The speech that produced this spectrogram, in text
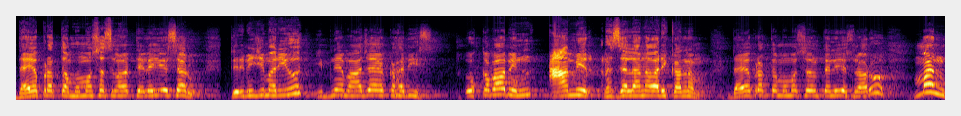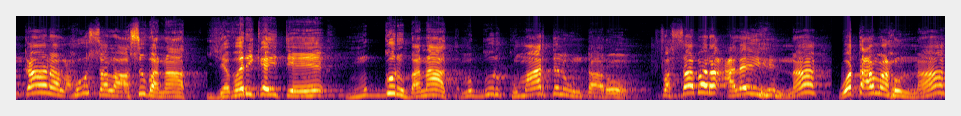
దయప్రక్త మొహమ్మద్ తెలియజేశారు. తిరిమిజి మరియు ఇబ్నే మాజా యొక్క హదీస్. ఒక్కబాబిన్ ఆమీర్ రజల్లాన వారి కథనం దయప్రక్త మొహమ్మద్ తెలియజేస్తున్నారు. మన్ కాన లహు సలాసు బనాత్. ఎవరికైతే ముగ్గురు బనాత్ ముగ్గురు కుమార్తెలు ఉంటారో ఫసబర అలైహిన్న వతమహున్న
